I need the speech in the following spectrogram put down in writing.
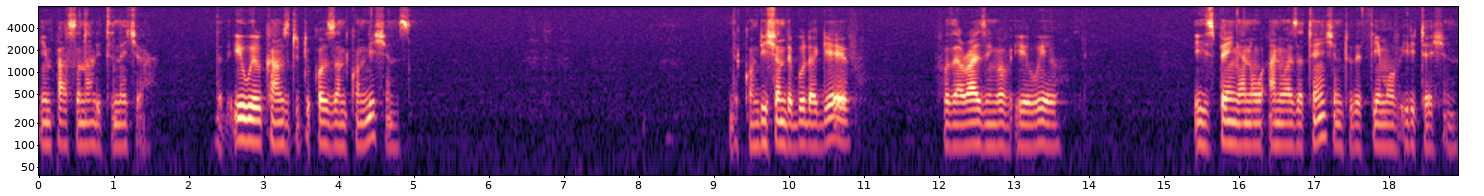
impersonality nature. That ill will comes due to causes and conditions. The condition the Buddha gave for the arising of ill will is paying an unwise attention to the theme of irritation.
